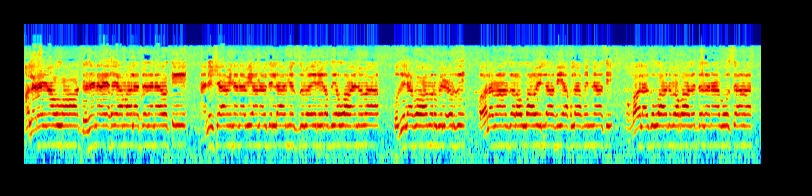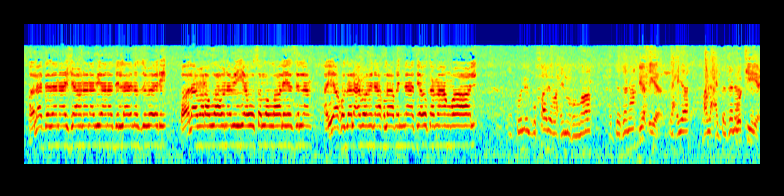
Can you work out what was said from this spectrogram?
قال رحمه الله حدثنا يحيى قال حدثنا وكيع عن هشام بن أبي عن عبد الله بن الزبير رضي الله عنهما خذ العفو وامر بالعرف قال ما أنزل الله إلا في أخلاق الناس وقال عبد الله بن براد حدثنا أبو أسامة قال حدثنا هشام بن أبي عن عبد الله بن الزبير قال أمر الله نبيه صلى الله عليه وسلم أن يأخذ العفو من أخلاق الناس أو كما قال. يقول البخاري رحمه الله حدثنا يحيى. يحيى. قال حدثنا وكيع.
